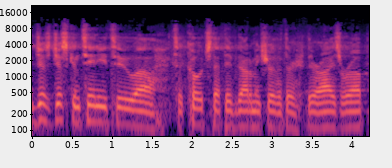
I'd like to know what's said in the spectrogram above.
just just continue to uh, to coach that they've got to make sure that their their eyes are up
